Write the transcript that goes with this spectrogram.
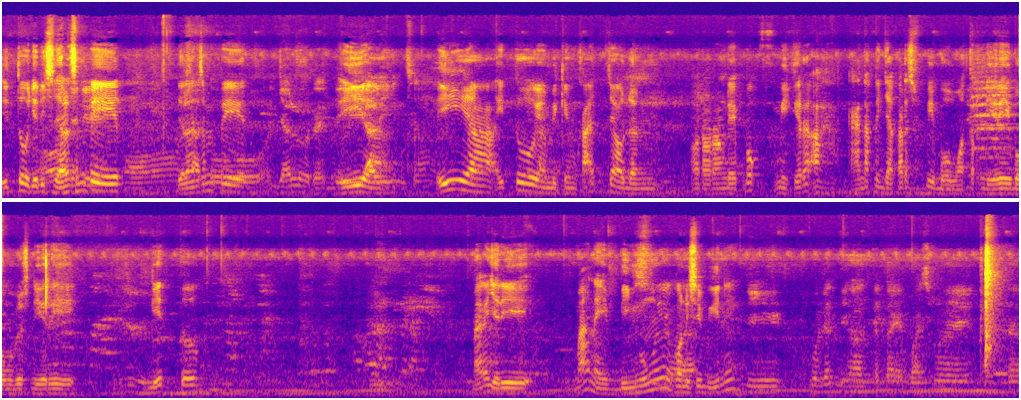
itu jadi oh, jalan jadi- sempit. oh, Jalan sempit. jalur ya Iya. Iya, itu yang bikin kacau dan orang-orang Depok mikirnya ah enak di Jakarta sepi bawa motor sendiri, bawa mobil sendiri. Gitu. Makanya jadi mana ya bingung ya kondisi begini. di gue lihat di halte kayak busway halte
